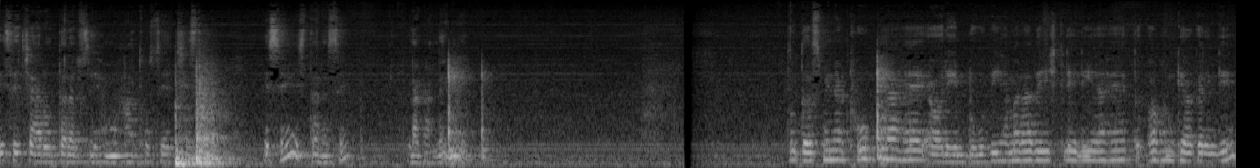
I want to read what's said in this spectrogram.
इसे चारों तरफ़ से हम हाथों से अच्छे से इसे इस तरह से लगा लेंगे। तो 10 मिनट हो गया है और ये डो भी हमारा रेस्ट ले लिया है। तो अब हम क्या करेंगे?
